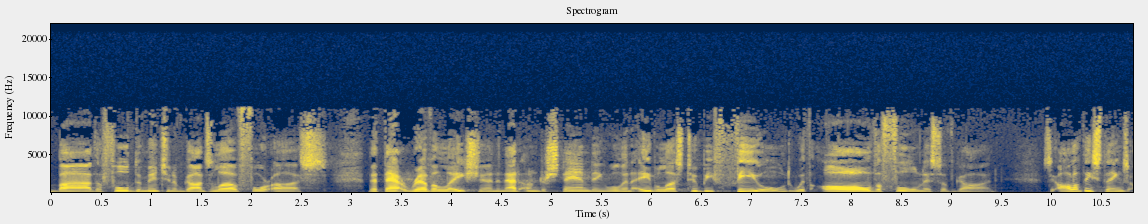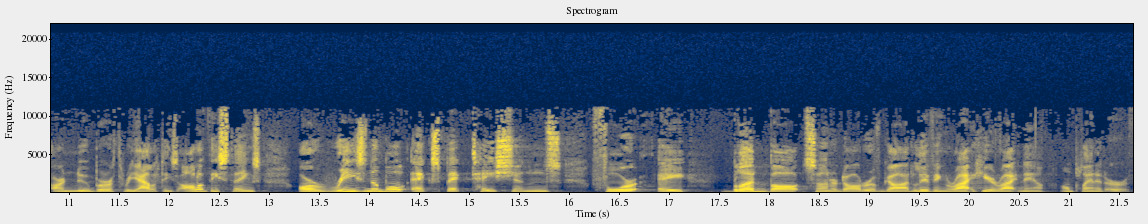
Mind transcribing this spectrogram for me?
by the full dimension of God's love for us, that that revelation and that understanding will enable us to be filled with all the fullness of God. See, all of these things are new birth realities. All of these things are reasonable expectations for a blood bought son or daughter of God living right here, right now on planet Earth.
